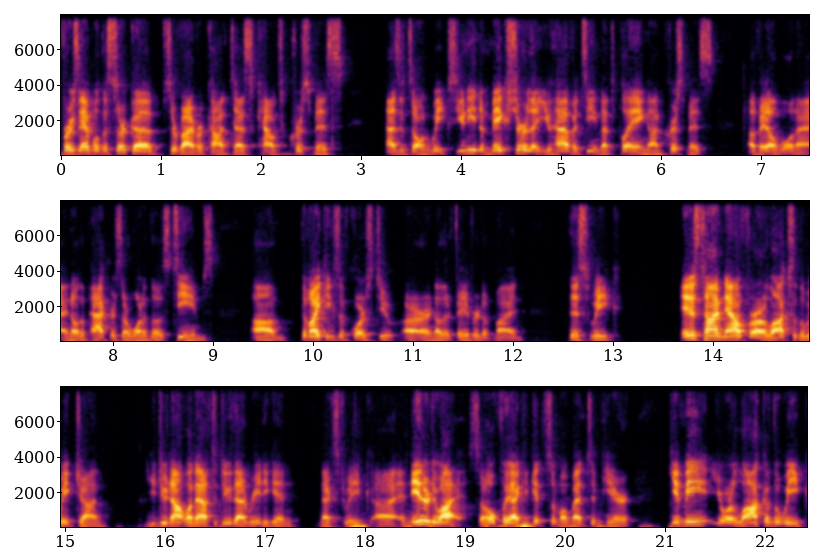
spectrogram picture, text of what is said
for example, the Circa Survivor contest counts Christmas as its own week. So you need to make sure that you have a team that's playing on Christmas available. And I know the Packers are one of those teams. Um, the Vikings, of course, too, are another favorite of mine this week. It is time now for our locks of the week, John. You do not want to have to do that read again next week, uh, and neither do I. So hopefully I can get some momentum here. Give me your lock of the week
